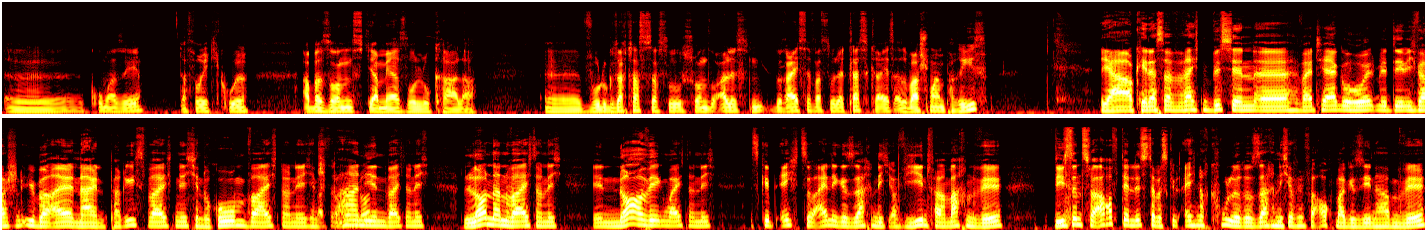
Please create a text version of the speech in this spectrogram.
äh, Koma See. Das war richtig cool. Aber sonst ja mehr so lokaler. Äh, wo du gesagt hast, dass du schon so alles bereist hast, was so der Klassiker ist. Also war schon mal in Paris. Ja, okay, das war vielleicht ein bisschen äh, weit hergeholt mit dem, ich war schon überall. Nein, Paris war ich nicht, in Rom war ich noch nicht, in Was Spanien in war ich noch nicht, London war ich noch nicht, in Norwegen war ich noch nicht. Es gibt echt so einige Sachen, die ich auf jeden Fall machen will. Die sind zwar auch auf der Liste, aber es gibt eigentlich noch coolere Sachen, die ich auf jeden Fall auch mal gesehen haben will.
